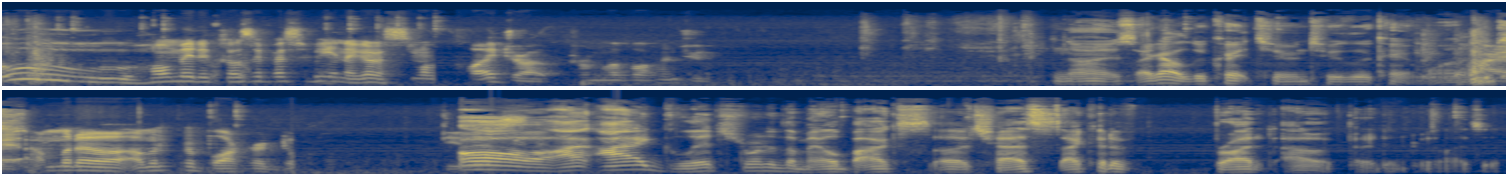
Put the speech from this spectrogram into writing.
Ooh, homemade explosive recipe, and I got a small supply drop from level 100. Nice. I got loot crate two and two loot crate one. Alright, I'm gonna I'm gonna block her door. Do this. Oh, I, I glitched one of the mailbox uh, chests. I could have brought it out, but I didn't realize it.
